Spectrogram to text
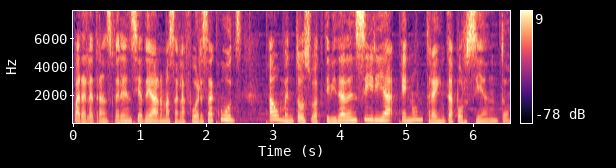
para la transferencia de armas a la fuerza Quds, aumentó su actividad en Siria en un 30%.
